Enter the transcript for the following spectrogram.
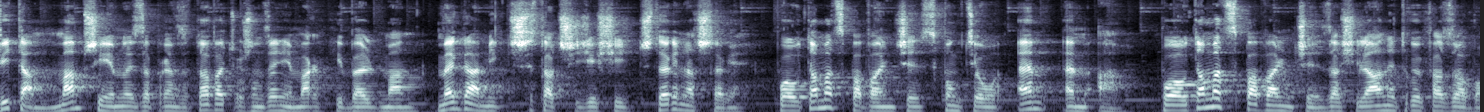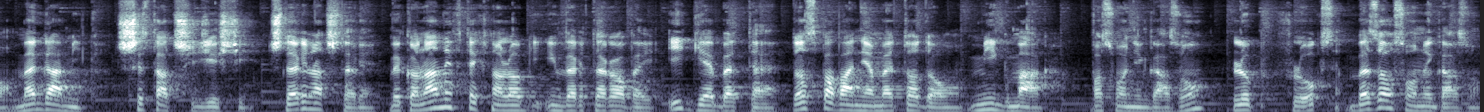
Witam, mam przyjemność zaprezentować urządzenie marki Weltman Megamig 330 4x4. Półautomat spawalniczy z funkcją MMA. Półautomat spawalniczy zasilany trójfazowo Megamig 330 4x4 wykonany w technologii inwerterowej IGBT do spawania metodą MIG-MAG w osłonie gazu lub flux bez osłony gazu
